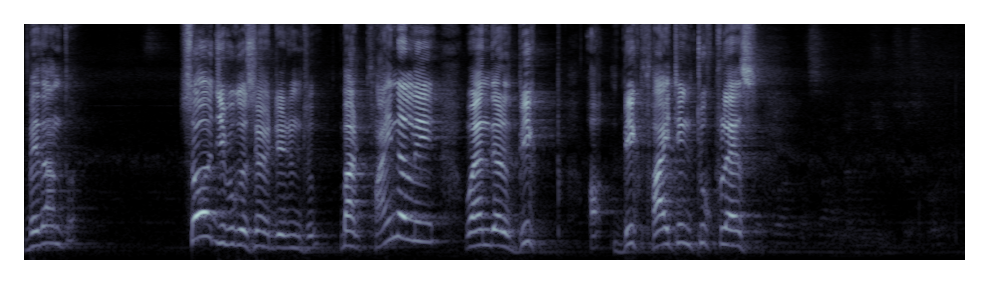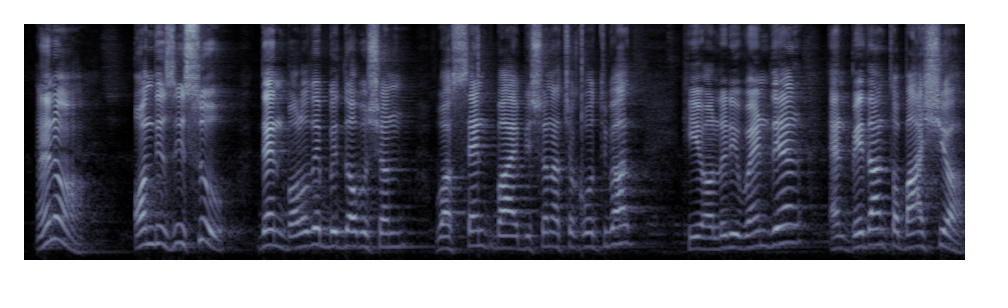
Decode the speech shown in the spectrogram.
Vedanta. So Jiva Goswami didn't do. But finally, when there big, uh, big fighting took place, you know, on this issue, then Baladev Vidyabhushan was sent by Vishwanath Chakravarti He already went there, and Vedanta Bhashya,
